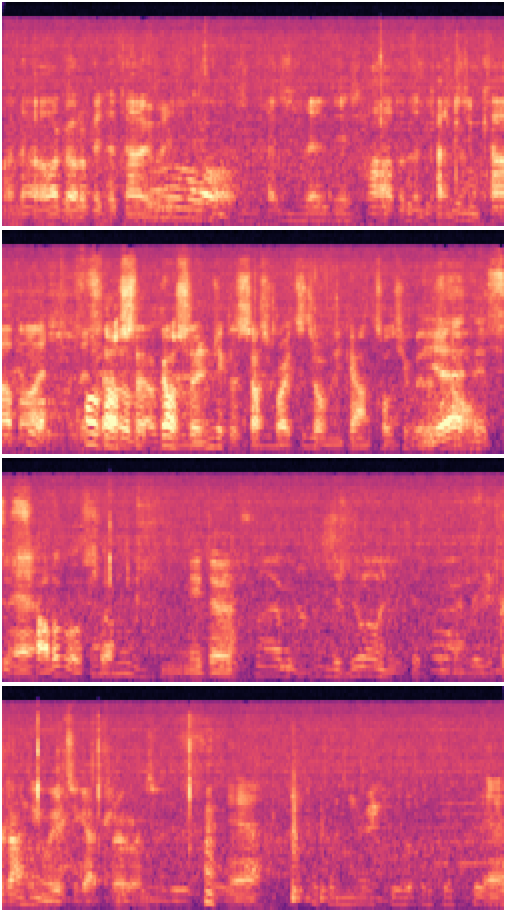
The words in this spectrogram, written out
Well, no, I got a bit of time. It's, it's, it's harder than tungsten carbide. Well, I've got, I've got cylindrical to stone, you can't touch it with a Yeah, stone. it's just Yeah. horrible stuff. You need a grinding wheel to get through it. Yeah. Yeah.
